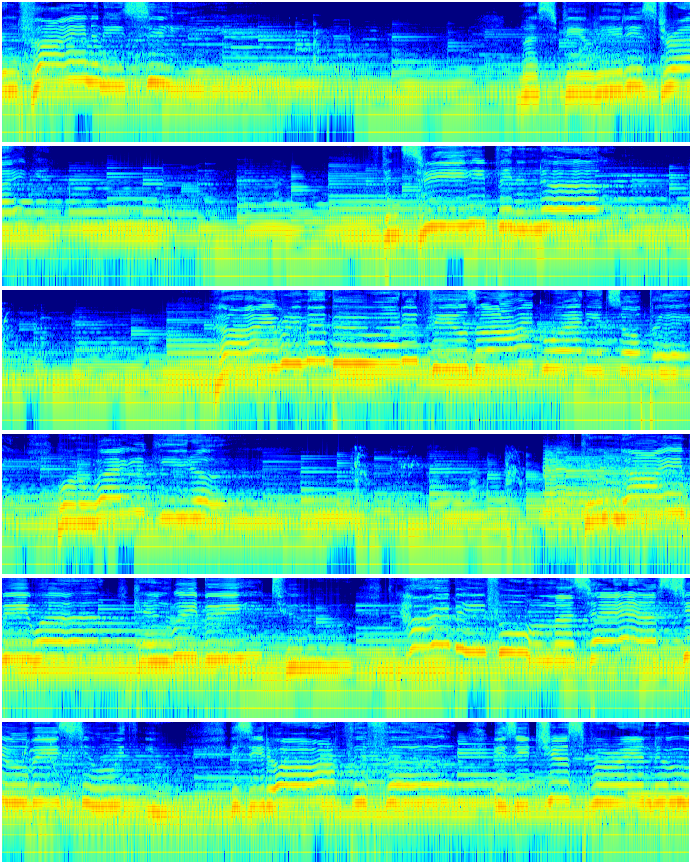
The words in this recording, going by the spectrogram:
and finally see my spirit is dragging. I've Is it just brand new?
